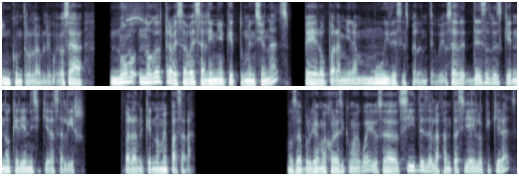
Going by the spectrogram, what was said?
incontrolable, güey. O sea, no, no atravesaba esa línea que tú mencionas, pero para mí era muy desesperante, güey. O sea, de, de esas veces que no quería ni siquiera salir para que no me pasara. O sea, porque a lo mejor así como, güey, o sea, sí, desde la fantasía y lo que quieras.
